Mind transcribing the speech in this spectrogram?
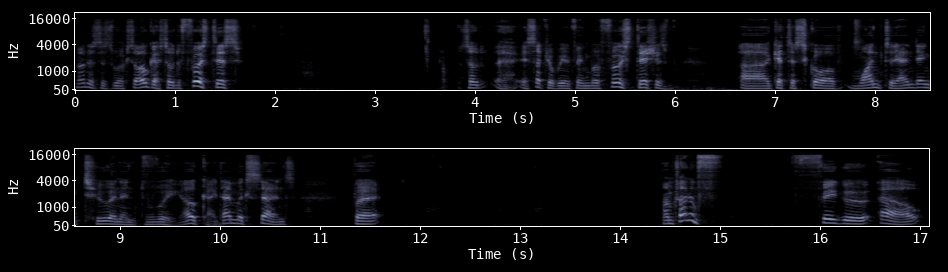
How does this work? So, okay, so the first dish, so uh, it's such a weird thing, but first dish is, uh, gets a score of 1 to the ending, 2, and then 3. Okay, that makes sense, but I'm trying to figure out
